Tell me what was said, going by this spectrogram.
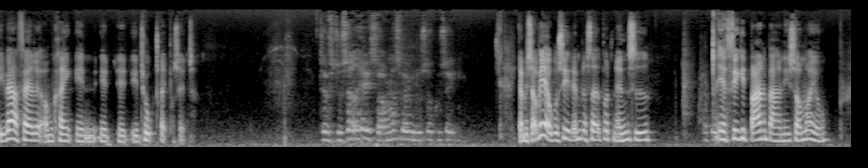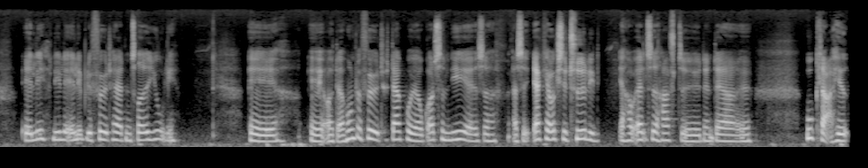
i hvert fald omkring en, et, et, et 2-3 procent. Så hvis du sad her i sommer, hvad ville du så kunne se? Jamen, så vil jeg jo kunne se dem, der sad på den anden side. Jeg fik et barnebarn i sommer jo. Ellie, lille Ellie blev født her den 3. juli. Øh, øh, og da hun blev født, der kunne jeg jo godt sådan lige, altså, altså jeg kan jo ikke se tydeligt. Jeg har jo altid haft øh, den der øh, uklarhed.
